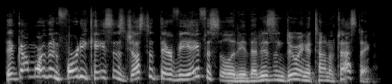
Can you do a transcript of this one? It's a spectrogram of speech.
They've got more than 40 cases just at their VA facility that isn't doing a ton of testing.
